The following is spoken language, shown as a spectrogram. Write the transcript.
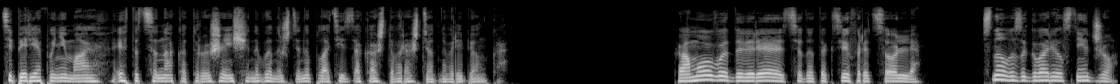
Теперь я понимаю, это цена, которую женщины вынуждены платить за каждого рожденного ребенка». «Кому вы доверяете, детектив Рицолли?» Снова заговорил с ней Джо.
